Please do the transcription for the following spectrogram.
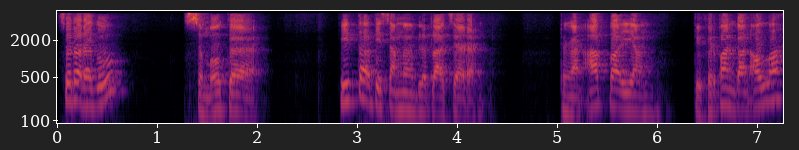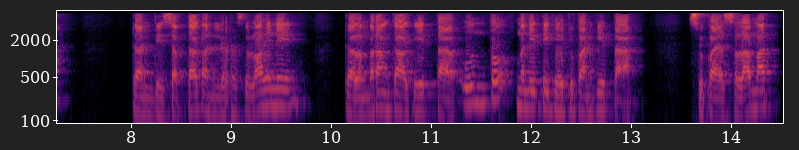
Saudaraku, Semoga kita bisa mengambil pelajaran dengan apa yang difirmankan Allah dan disabdakan oleh Rasulullah ini dalam rangka kita untuk meniti kehidupan kita supaya selamat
